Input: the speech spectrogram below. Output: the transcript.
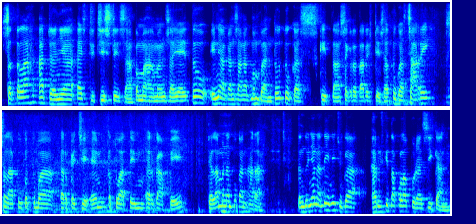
setelah adanya SDGs desa, pemahaman saya itu ini akan sangat membantu tugas kita sekretaris desa, tugas cari selaku ketua RPJM, ketua tim RKP dalam menentukan arah. Tentunya nanti ini juga harus kita kolaborasikan,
